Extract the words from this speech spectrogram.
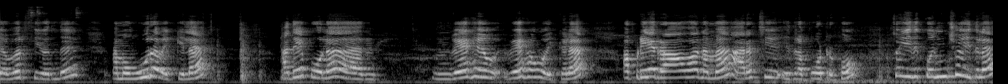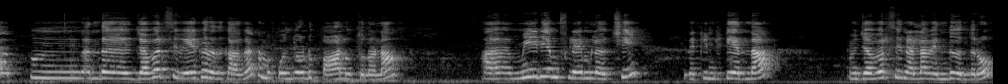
ஜவ்வரிசி வந்து நம்ம ஊற வைக்கல. அதே போல் வேக வேகவும் வைக்கல. அப்படியே ராவாக நம்ம அரைச்சி இதில் போட்டிருக்கோம். ஸோ இது கொஞ்சம் இதில் அந்த ஜவ்வரிசி வேகிறதுக்காக நம்ம கொஞ்சோண்டு பால் ஊற்றணும்னா மீடியம் ஃப்ளேமில் வச்சு இதை கிண்டிகிட்டே இருந்தால் நம்ம ஜவ்வரிசி நல்லா வெந்து வந்துடும்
